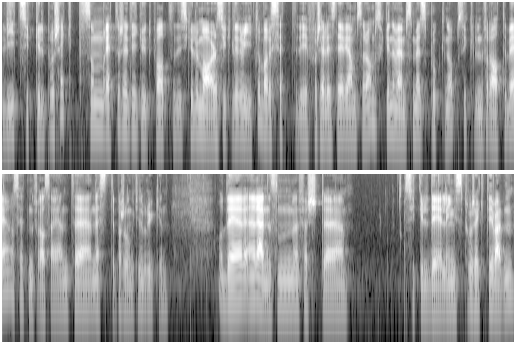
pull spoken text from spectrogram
hvit sykkelprosjekt som rett og slett gikk ut på at de skulle male sykler hvite og bare sette de forskjellige steder i Amsterdam. Så kunne hvem som helst plukke den opp, sykle den fra A til B og sette den fra seg igjen til neste person kunne bruke den. Og det regnes som første sykkeldelingsprosjekt i verden.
